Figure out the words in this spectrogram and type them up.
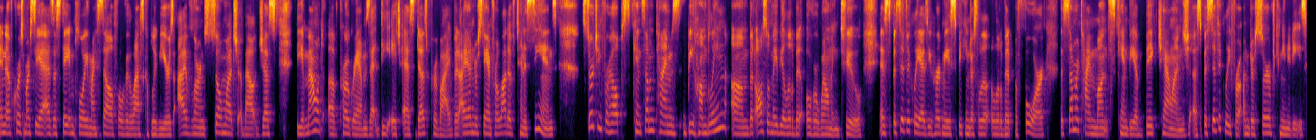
And of course, Marcia, as a state employee myself over the last couple of years, I've learned so much about just the amount of programs that DHS does provide. But I understand for a lot of Tennesseans, searching for helps can sometimes be humbling, um, but also maybe a little bit overwhelming too. And specifically, as you heard me speaking just a little, a little bit before, the summertime months can be a big challenge, uh, specifically for underserved communities.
